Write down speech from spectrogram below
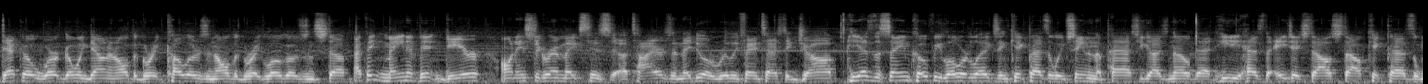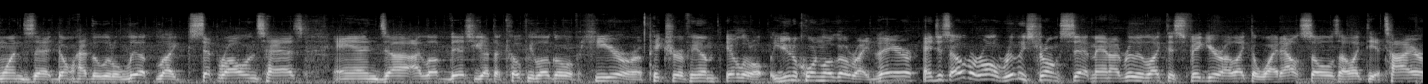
deco work going down and all the great colors and all the great logos and stuff. I think Main Event Gear on Instagram makes his uh, tires, and they do a really fantastic job. He has the same Kofi lower legs and kick pads that we've seen in the past. You guys know that he has the AJ Styles style kick pads, the ones that don't have the little lip like Seth Rollins has, and uh, I love this. You got the Kofi logo over here or a picture of him. You have a little unicorn logo right there, and just overall, really strong set, man. I really like this figure. I like the white outsoles. I like the attire,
